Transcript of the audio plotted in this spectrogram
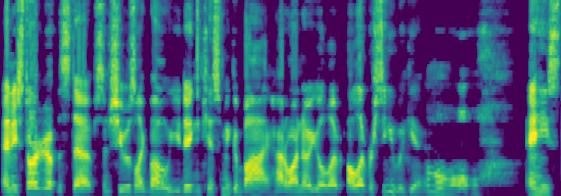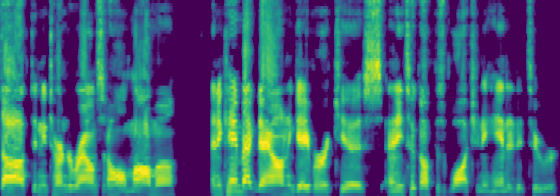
And he started up the steps and she was like, Bo, you didn't kiss me goodbye. How do I know you'll I'll ever see you again? Oh. And he stopped and he turned around and said, Oh, mama. And he came back down and gave her a kiss and he took off his watch and he handed it to her.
